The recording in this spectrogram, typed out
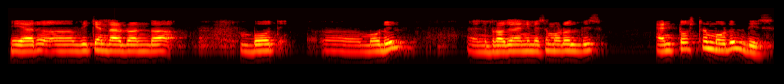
Here uh, we can run the both uh, module and browser animation module this and toaster module this.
